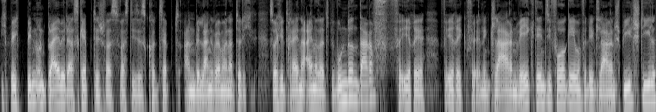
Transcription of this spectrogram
Ich bin und bleibe da skeptisch, was, was dieses Konzept anbelangt, weil man natürlich solche Trainer einerseits bewundern darf für, ihre, für, ihre, für den klaren Weg, den sie vorgeben, für den klaren Spielstil.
